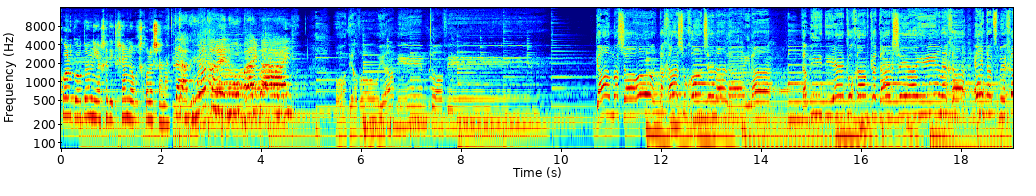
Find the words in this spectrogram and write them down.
כל גורדון יחד איתכם לאורך כל השנה. תעקבו אחרינו, ביי ביי! עוד יבואו ימים טובים. גם בשעות החשוכות של הלילה, תמיד יהיה כוכב קטן שיעיר לך את עצמך,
